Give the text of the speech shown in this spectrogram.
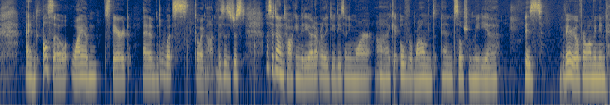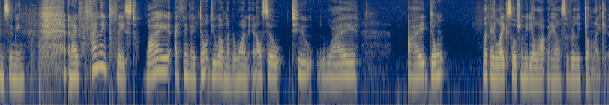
and also why I'm scared and what's going on. This is just a sit down talking video. I don't really do these anymore. Uh, I get overwhelmed and social media is very overwhelming and consuming. And I've finally placed why I think I don't do well, number one, and also two, why I don't, like I like social media a lot, but I also really don't like it.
